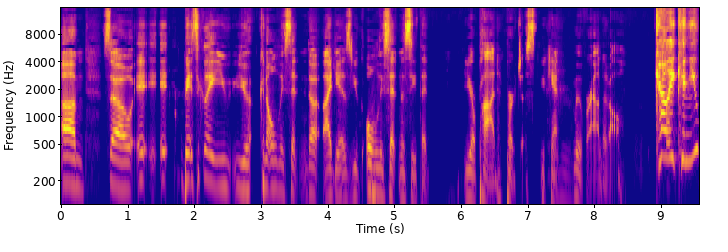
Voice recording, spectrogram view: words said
Um, so it, it basically you you can only sit. The idea is you only sit in the seat that your pod purchased. You can't mm-hmm. move around at all. Kelly, can you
